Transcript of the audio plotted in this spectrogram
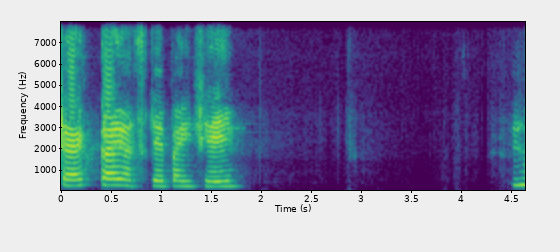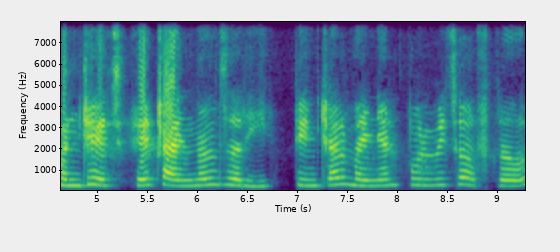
टॅग काय असले पाहिजे. म्हणजेच हे चॅनल जरी तीन चार महिन्यांपूर्वीचं असलं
